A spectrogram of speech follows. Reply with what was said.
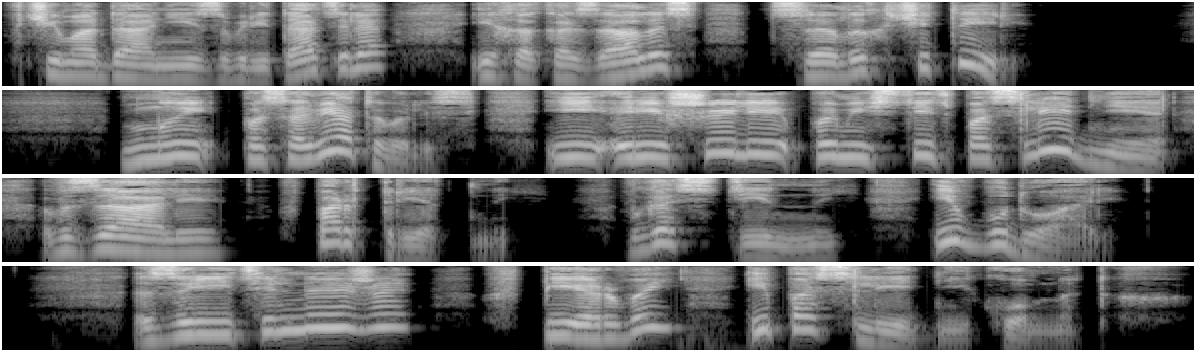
в чемодане изобретателя, их оказалось целых четыре. Мы посоветовались и решили поместить последние в зале, портретной, в гостиной и в будуаре. Зрительные же в первой и последней комнатах.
